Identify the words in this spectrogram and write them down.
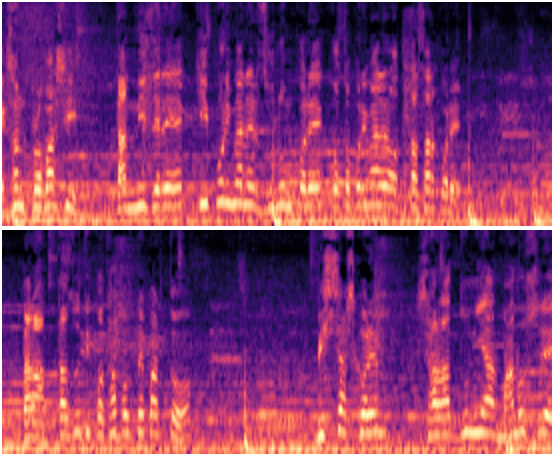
একজন প্রবাসী, তার নিজেরে কি পরিমাণের জুলুম করে, কত পরিমাণের অত্যাচার করে? তার আত্মা যদি কথা বলতে পারতো, বিশ্বাস করেন, সারা দুনিয়ার মানুষরে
